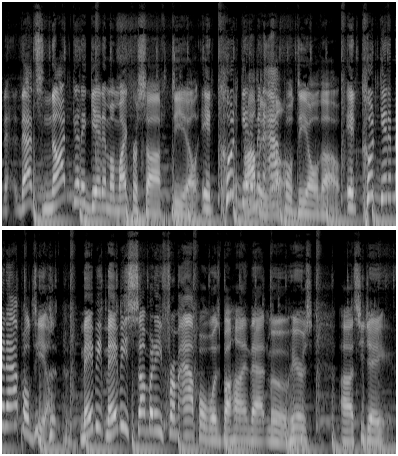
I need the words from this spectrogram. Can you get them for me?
Th- that's not going to get him a Microsoft deal. It could it get him an will. Apple deal, though. It could get him an Apple deal. maybe, maybe somebody from Apple was behind that move. Here's uh, CJ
